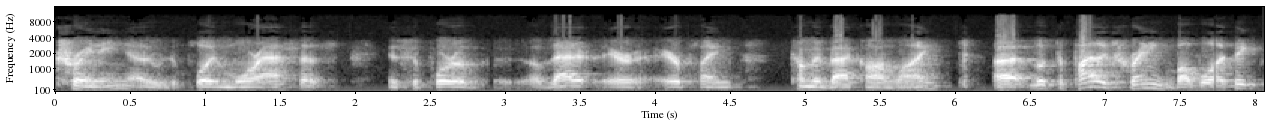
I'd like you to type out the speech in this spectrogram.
training. Uh, we're deploying more assets in support of, that air, airplane coming back online. Uh, look, the pilot training bubble, I think,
